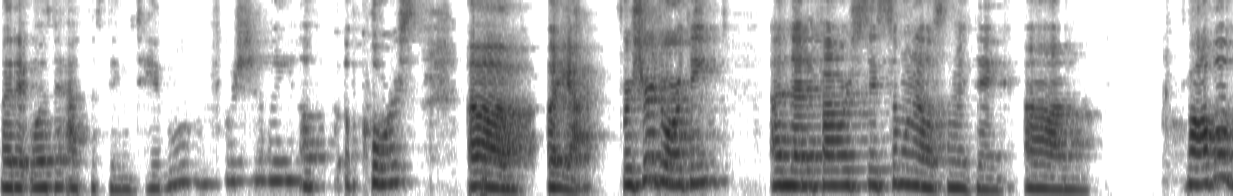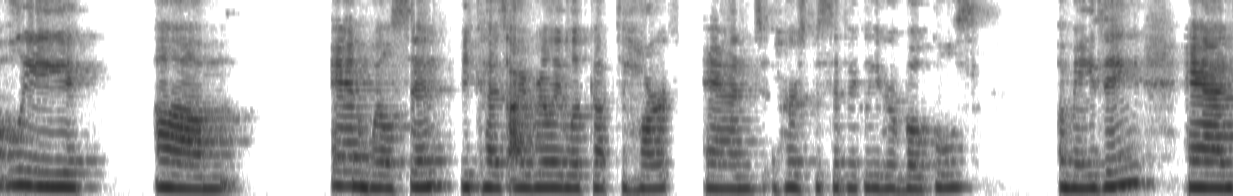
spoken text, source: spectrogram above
but it wasn't at the same table, unfortunately. Of, of course. Um, but yeah, for sure, Dorothy. And then if I were to say someone else, let me think. Um, probably um, Ann Wilson because I really look up to Heart and her specifically her vocals amazing. And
